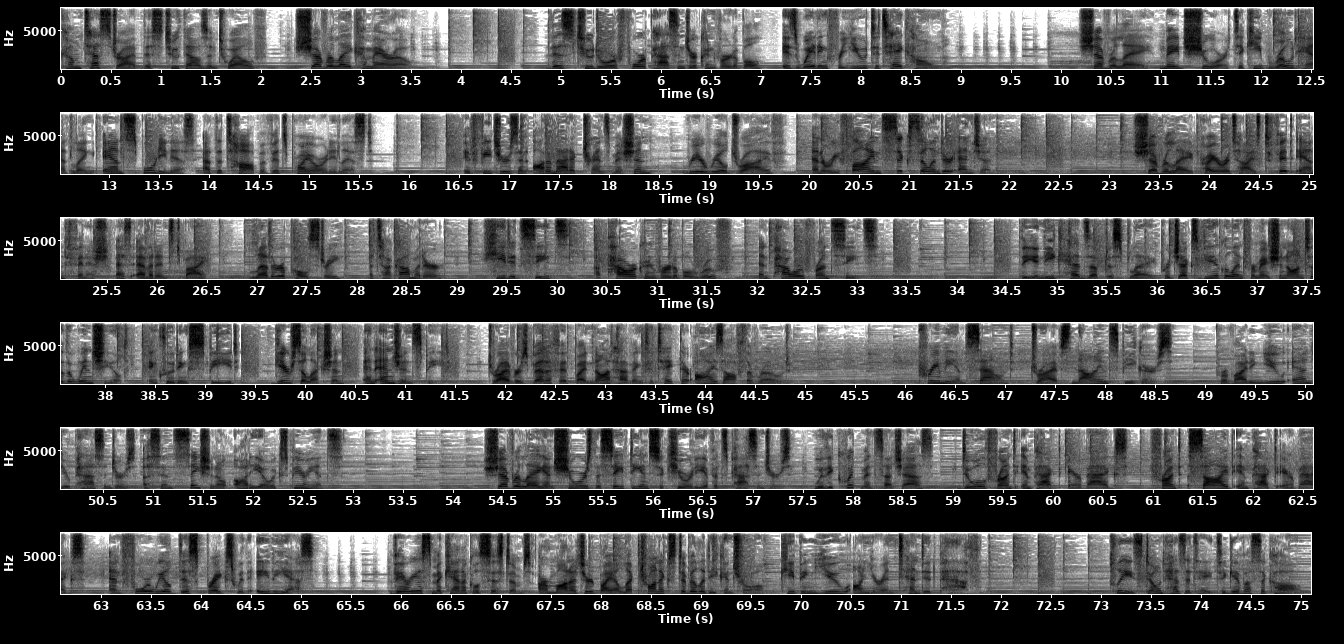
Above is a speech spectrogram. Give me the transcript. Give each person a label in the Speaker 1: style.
Speaker 1: Come test drive this 2012 Chevrolet Camaro. This two-door, four-passenger convertible is waiting for you to take home. Chevrolet made sure to keep road handling and sportiness at the top of its priority list. It features an automatic transmission, rear-wheel drive, and a refined six-cylinder engine. Chevrolet prioritized fit and finish as evidenced by leather upholstery, a tachometer, heated seats, a power convertible roof, and power front seats. The unique heads-up display projects vehicle information onto the windshield, including speed, gear selection, and engine speed. Drivers benefit by not having to take their eyes off the road. Premium sound drives nine speakers, providing you and your passengers a sensational audio experience. Chevrolet ensures the safety and security of its passengers with equipment such as dual front impact airbags, front side impact airbags, and four-wheel disc brakes with ABS. Various mechanical systems are monitored by electronic stability control, keeping you on your intended path. Please don't hesitate to give us a call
